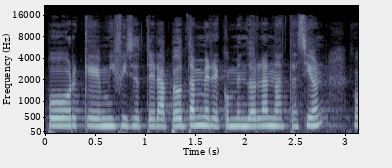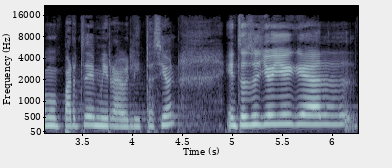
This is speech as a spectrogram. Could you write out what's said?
porque mi fisioterapeuta me recomendó la natación como parte de mi rehabilitación. Entonces yo llegué al,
